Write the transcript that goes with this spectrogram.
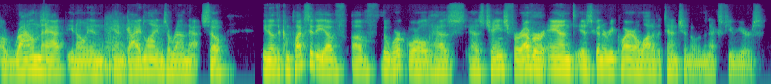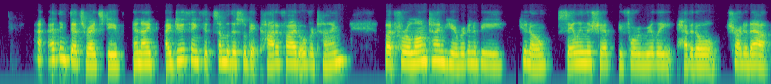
around that, you know, and, and guidelines around that. So, you know, the complexity of, of the work world has has changed forever and is going to require a lot of attention over the next few years. I think that's right, Steve. And I, I do think that some of this will get codified over time. But for a long time here, we're going to be, you know, sailing the ship before we really have it all charted out.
